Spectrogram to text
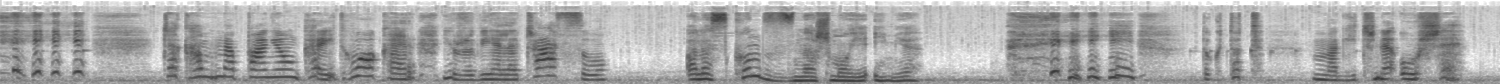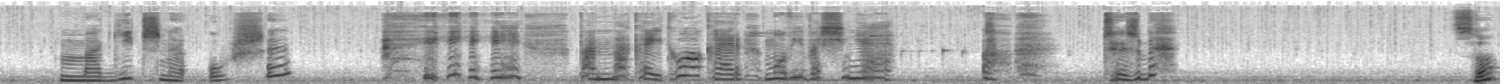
Czekam na panią Kate Walker już wiele czasu. Ale skąd znasz moje imię? Tuk, tut, magiczne uszy. Magiczne uszy? Panna Kate Walker mówi we śnie. Czyżby? Co?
